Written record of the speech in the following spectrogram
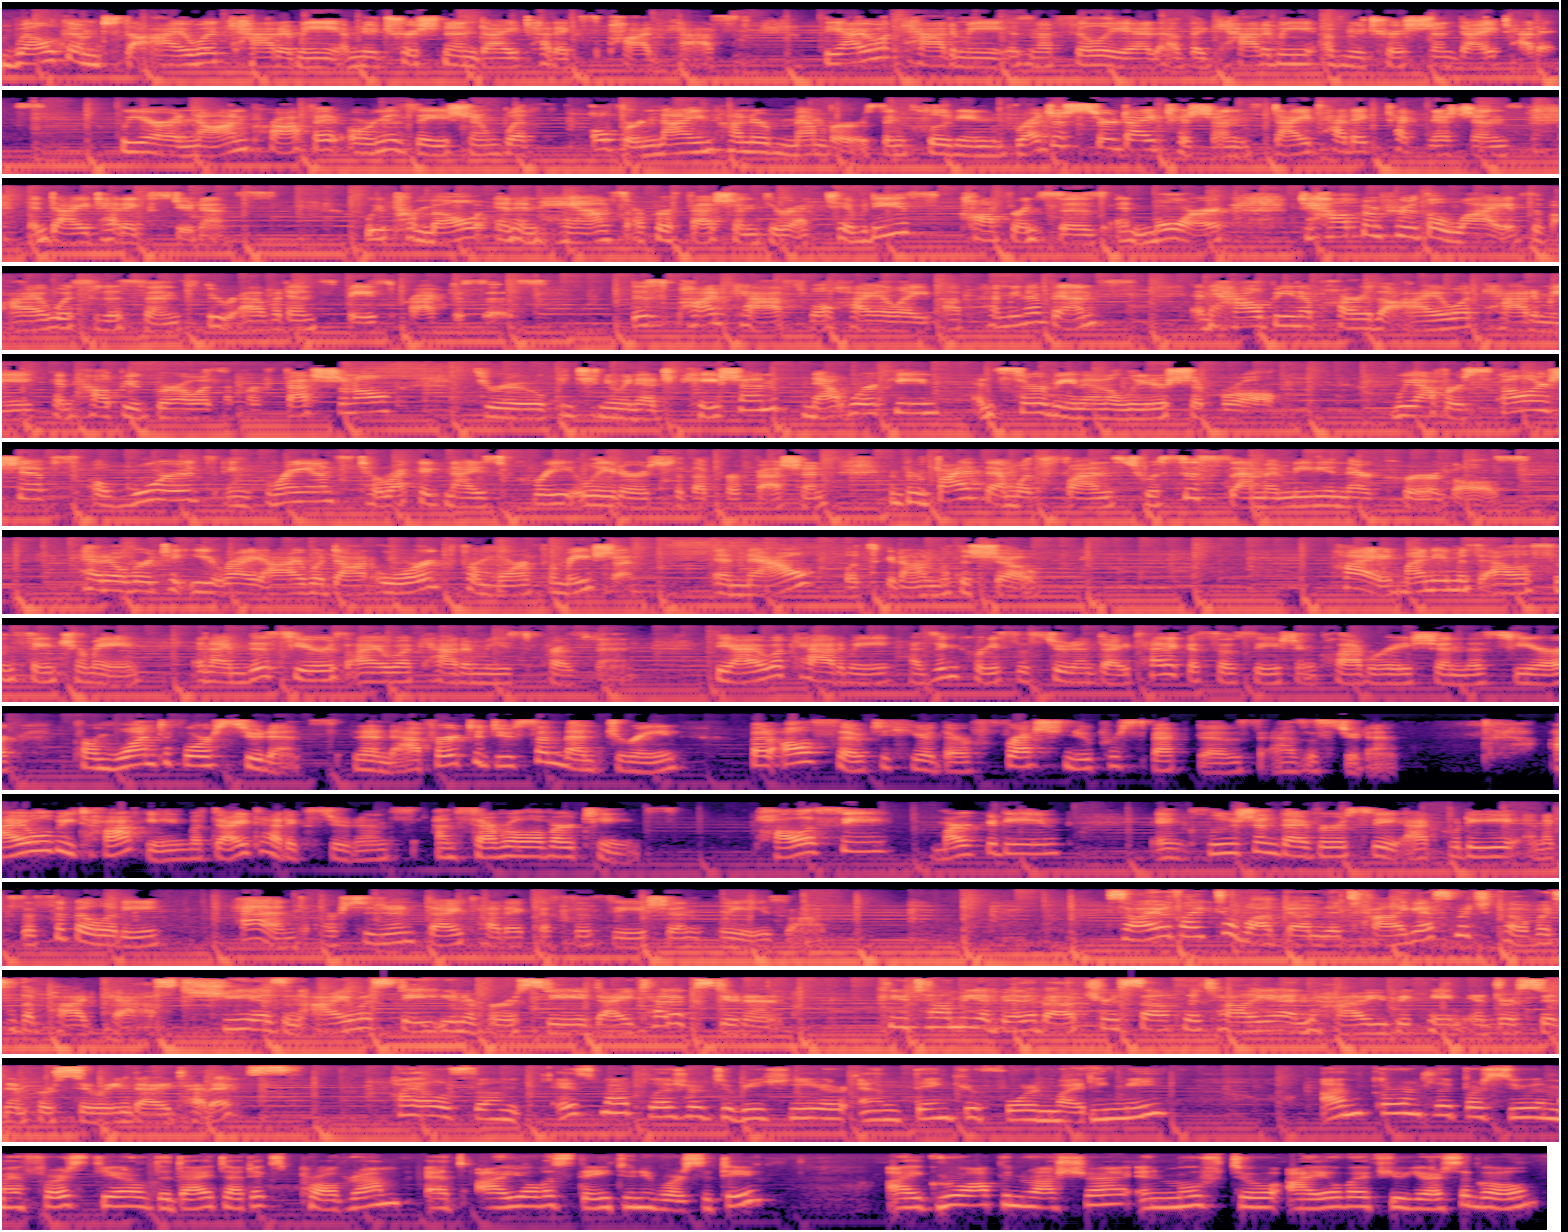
Welcome to the Iowa Academy of Nutrition and Dietetics podcast. The Iowa Academy is an affiliate of the Academy of Nutrition and Dietetics. We are a nonprofit organization with over 900 members, including registered dietitians, dietetic technicians, and dietetic students. We promote and enhance our profession through activities, conferences, and more to help improve the lives of Iowa citizens through evidence based practices. This podcast will highlight upcoming events and how being a part of the Iowa Academy can help you grow as a professional through continuing education, networking, and serving in a leadership role. We offer scholarships, awards, and grants to recognize great leaders to the profession and provide them with funds to assist them in meeting their career goals. Head over to eatrightiowa.org for more information. And now, let's get on with the show. Hi, my name is Allison St. Germain, and I'm this year's Iowa Academy's president. The Iowa Academy has increased the Student Dietetic Association collaboration this year from one to four students in an effort to do some mentoring, but also to hear their fresh new perspectives as a student. I will be talking with dietetic students on several of our teams policy, marketing, inclusion, diversity, equity, and accessibility, and our Student Dietetic Association liaison. So I would like to welcome Natalia Smichkova to the podcast. She is an Iowa State University dietetic student. Can you tell me a bit about yourself, Natalia, and how you became interested in pursuing dietetics? Hi, Allison. It's my pleasure to be here and thank you for inviting me. I'm currently pursuing my first year of the dietetics program at Iowa State University. I grew up in Russia and moved to Iowa a few years ago.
